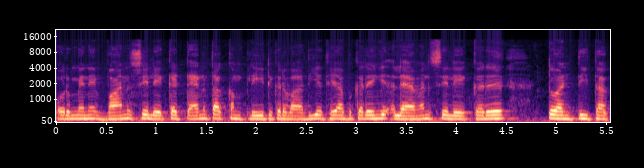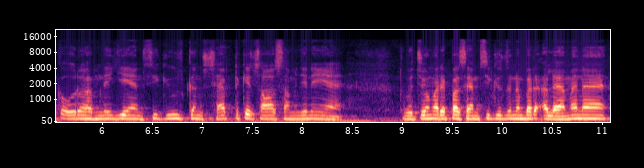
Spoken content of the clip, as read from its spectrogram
और मैंने वन से लेकर टेन तक कंप्लीट करवा दिए थे। अब करेंगे अलेवन से लेकर ट्वेंटी तक। और हमने ये एम सी क्यूज़ कंसेप्ट के साथ समझने हैं। तो बच्चों, हमारे पास M C Qs number eleven है।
